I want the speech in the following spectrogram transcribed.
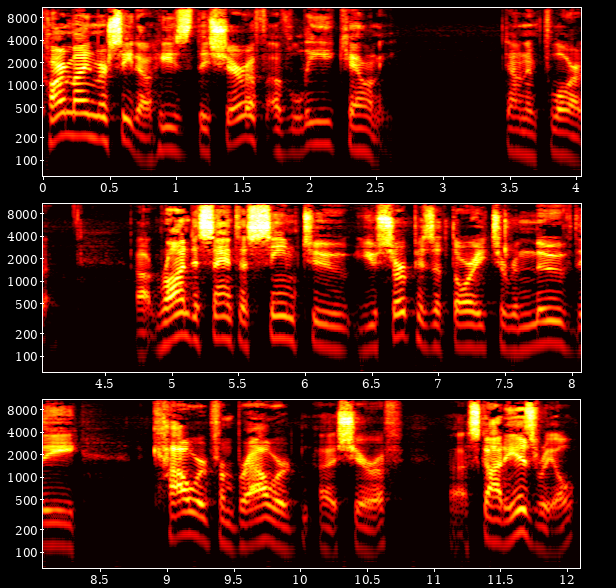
Carmine Marceno, he's the sheriff of Lee County down in Florida. Uh, Ron DeSantis seemed to usurp his authority to remove the coward from Broward uh, sheriff, uh, Scott Israel,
